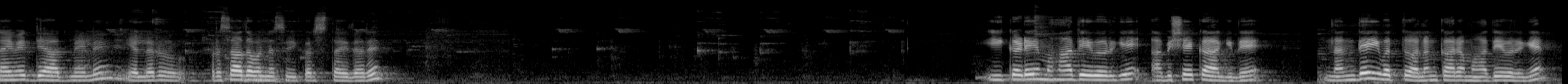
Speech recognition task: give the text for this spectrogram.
ನೈವೇದ್ಯ ಆದಮೇಲೆ ಎಲ್ಲರೂ ಪ್ರಸಾದವನ್ನು ಸ್ವೀಕರಿಸ್ತಾ ಇದ್ದಾರೆ. ಈ ಕಡೆ ಮಹಾದೇವರಿಗೆ ಅಭಿಷೇಕ ಆಗಿದೆ. ನಂದೇ ಇವತ್ತು ಅಲಂಕಾರ ಮಹಾದೇವರಿಗೆ.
